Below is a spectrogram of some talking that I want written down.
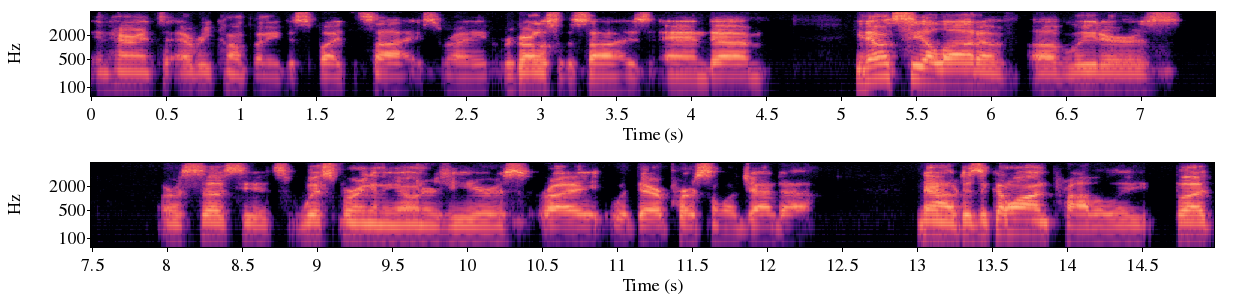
inherent to every company, despite the size, right? Regardless of the size, and um, you don't see a lot of of leaders or associates whispering in the owner's ears, right, with their personal agenda now, does it go on? Probably, but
